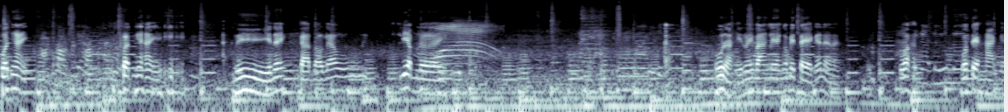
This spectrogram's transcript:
ควดง่ายควดง่าย นี่เห็นไหมการดออกแล้วเรียบเลยพูดน่ะ เห็นไหมวางแรงก็ไม่แตกนั่นน่ะนะตัวลืมเลตัวยแตกหักไง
